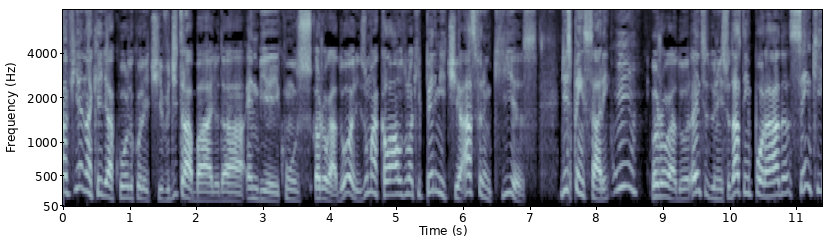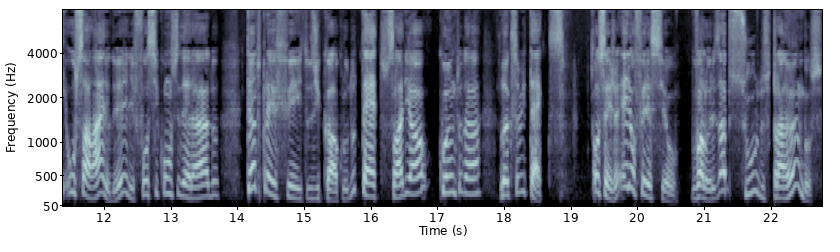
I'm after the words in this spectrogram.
havia naquele acordo coletivo de trabalho da NBA com os jogadores uma cláusula que permitia às franquias dispensarem um jogador antes do início da temporada sem que o salário dele fosse considerado tanto para efeitos de cálculo do teto salarial quanto da luxury tax. Ou seja, ele ofereceu valores absurdos para ambos,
